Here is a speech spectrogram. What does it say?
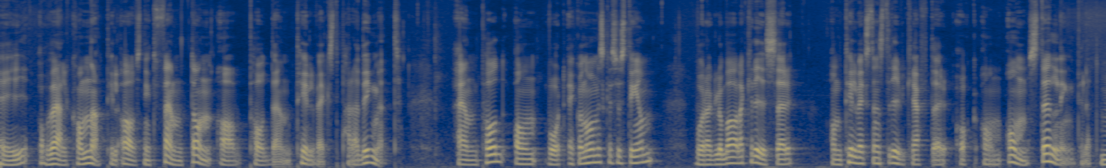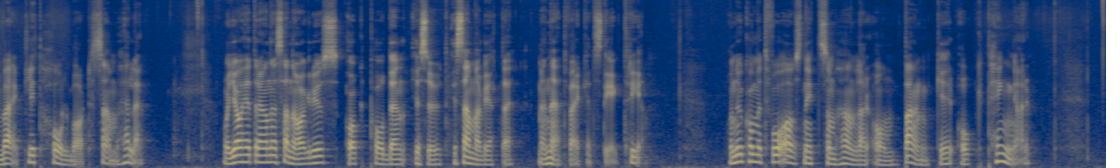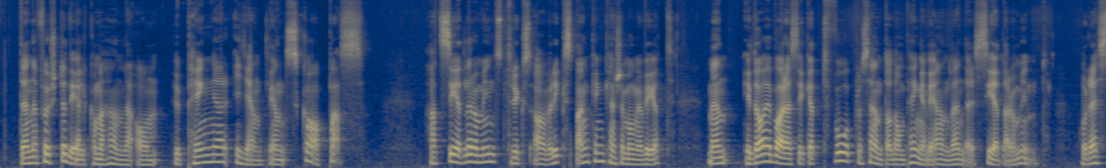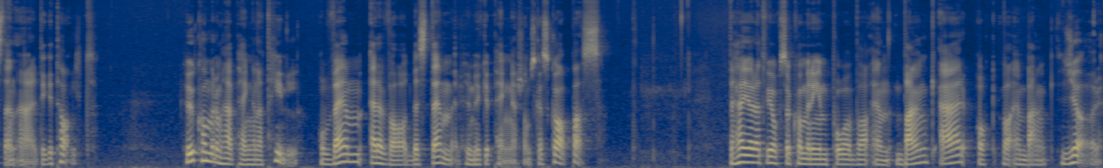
Hej och välkomna till avsnitt 15 av podden Tillväxtparadigmet. En podd om vårt ekonomiska system, våra globala kriser, om tillväxtens drivkrafter och om omställning till ett verkligt hållbart samhälle. Och jag heter Hannes Hanagrius och podden ges ut i samarbete med nätverket Steg 3. Och nu kommer två avsnitt som handlar om banker och pengar. Denna första del kommer handla om hur pengar egentligen skapas. Att sedlar och mynt trycks av Riksbanken kanske många vet, men idag är bara cirka 2% av de pengar vi använder sedlar och mynt och resten är digitalt. Hur kommer de här pengarna till och vem eller vad bestämmer hur mycket pengar som ska skapas? Det här gör att vi också kommer in på vad en bank är och vad en bank gör.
